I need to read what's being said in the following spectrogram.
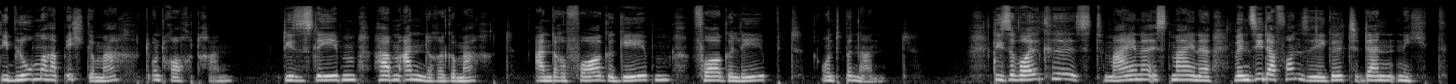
Die Blume hab ich gemacht und roch dran. Dieses Leben haben andere gemacht, andere vorgegeben, vorgelebt und benannt. Diese Wolke ist meine, ist meine, wenn sie davon segelt, dann nicht.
